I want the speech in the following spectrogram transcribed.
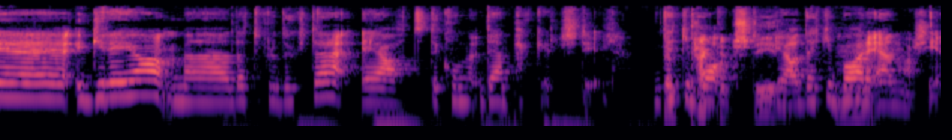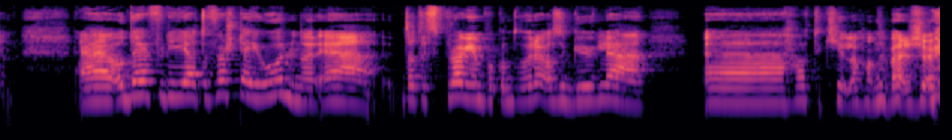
eh, greia med dette produktet er at det, kommer, det er en package deal. Det er ba- deal? Ja, det er ikke bare én maskin. Eh, og det er fordi at det første jeg gjorde når jeg, da jeg sprang inn på kontoret, og så googlet jeg Uh, How to kill a honey badger.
